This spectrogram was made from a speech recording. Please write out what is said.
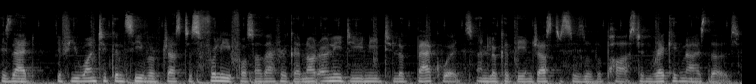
is that if you want to conceive of justice fully for South Africa, not only do you need to look backwards and look at the injustices of the past and recognize those,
